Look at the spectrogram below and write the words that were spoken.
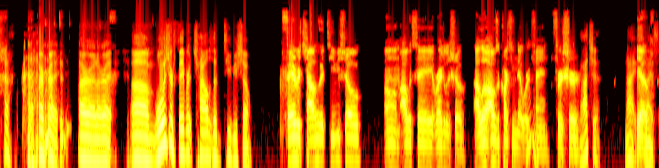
all right, all right, all right. Um, what was your favorite childhood TV show? Favorite childhood TV show? Um, I would say regular show. I love. I was a Cartoon Network Hmm. fan for sure. Gotcha. Nice, Yeah. nice.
